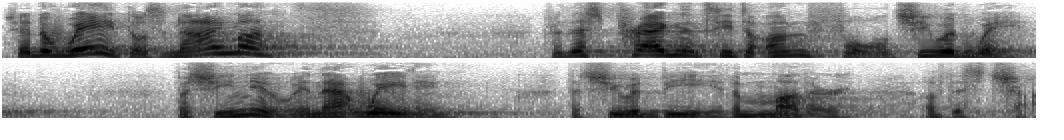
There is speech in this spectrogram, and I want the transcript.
She had to wait those nine months for this pregnancy to unfold. She would wait. But she knew in that waiting that she would be the mother of this child.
